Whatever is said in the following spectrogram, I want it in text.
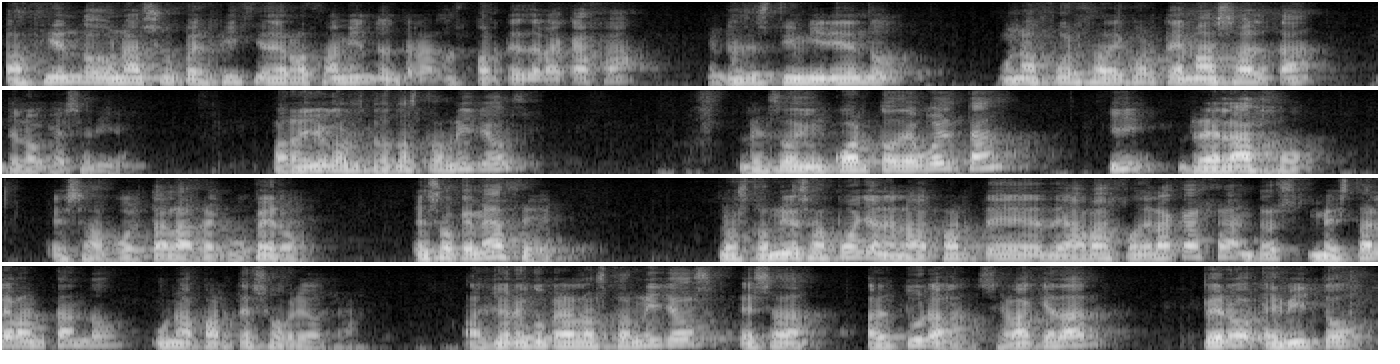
haciendo una superficie de rozamiento entre las dos partes de la caja, entonces estoy midiendo una fuerza de corte más alta de lo que sería. Para ello, con estos dos tornillos, les doy un cuarto de vuelta y relajo esa vuelta, la recupero. ¿Eso qué me hace? Los tornillos se apoyan en la parte de abajo de la caja, entonces me está levantando una parte sobre otra. Al yo recuperar los tornillos, esa altura se va a quedar, pero evito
